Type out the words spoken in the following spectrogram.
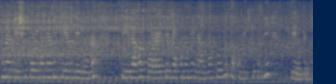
এখন আর বেশি পরিমাণে আমি তেল দেবো না, তেল আবার কড়াইতে যখন আমি রান্না করব, তখন একটুখানি তেল দেবো।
